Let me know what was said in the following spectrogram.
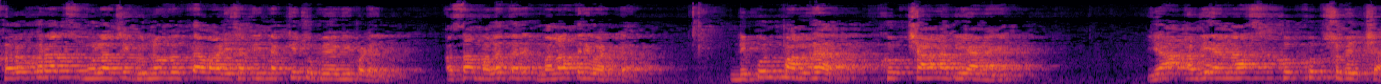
खरोखरच मुलाची गुणवत्ता वाढीसाठी नक्कीच उपयोगी पडेल असा मला तरी मला तरी वाटतं. निपुण पालघर खूप छान अभियान आहे. या अभियानास खूप खूप शुभेच्छा.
